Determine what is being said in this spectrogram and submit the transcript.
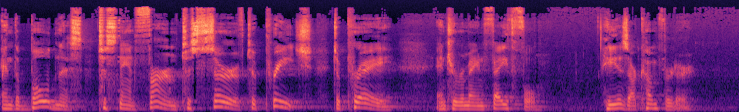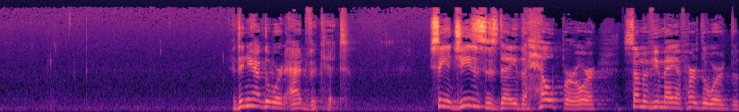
and the boldness to stand firm, to serve, to preach, to pray, and to remain faithful. He is our comforter. And then you have the word advocate. See, in Jesus' day, the helper, or some of you may have heard the word the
